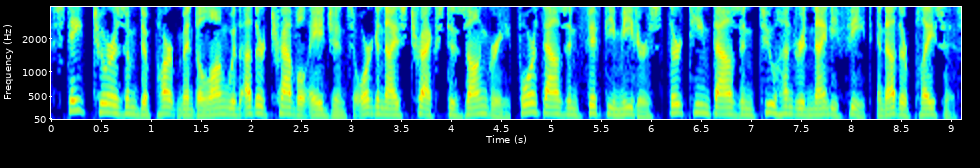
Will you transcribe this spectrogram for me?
State Tourism Department along with other travel agents organize treks to Zongri 4050 meters 13290 feet and other places.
